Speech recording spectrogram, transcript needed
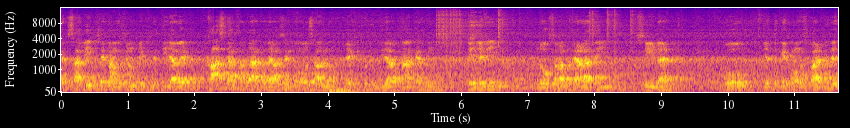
ਟਕਸਾਲੀ ਕਿਸੇ ਕਾਂਗਰਸੀ ਨੂੰ ਟਿਕਟ ਦਿੱਤੀ ਜਾਵੇ, ਖਾਸ ਕਰ ਸਰਦਾਰ ਹਰਦਿਆਲ ਸਿੰਘ ਕੰਵੋਲ ਸਾਹਿਬ ਨੂੰ ਟਿਕਟ ਦਿੱਤੀ ਜਾਵੇ, ਤਾਂ ਕਿ ਅਸੀਂ ਇਹ ਜਿਹੜੀ ਲੋਕ ਸਭਾ ਪਟਿਆਲਾ ਦੀ ਸੀਟ ਹੈ, ਉਹ ਜਿੱਤ ਕੇ ਕਾਂਗਰਸ ਪਾਰਟੀ ਦੇ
